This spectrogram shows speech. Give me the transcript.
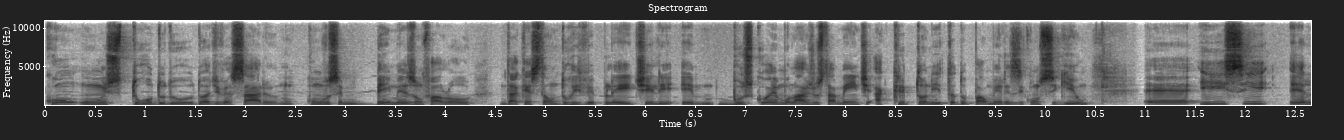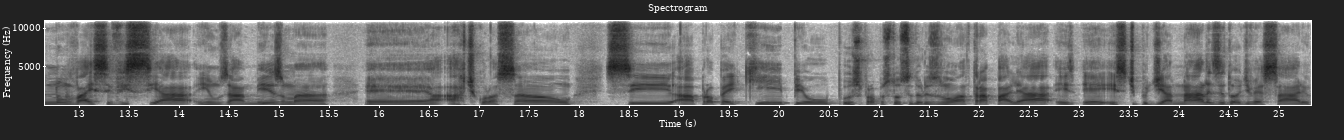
com um estudo do, do adversário, como você bem mesmo falou, da questão do River Plate, ele buscou emular justamente a criptonita do Palmeiras e conseguiu. É, e se ele não vai se viciar em usar a mesma é, articulação, se a própria equipe ou os próprios torcedores vão atrapalhar esse, é, esse tipo de análise do adversário.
